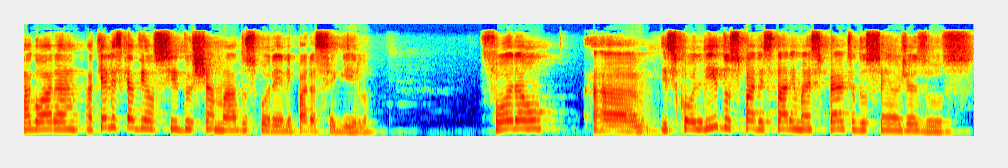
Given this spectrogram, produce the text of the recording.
Agora, aqueles que haviam sido chamados por ele para segui-lo foram ah, escolhidos para estarem mais perto do Senhor Jesus.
